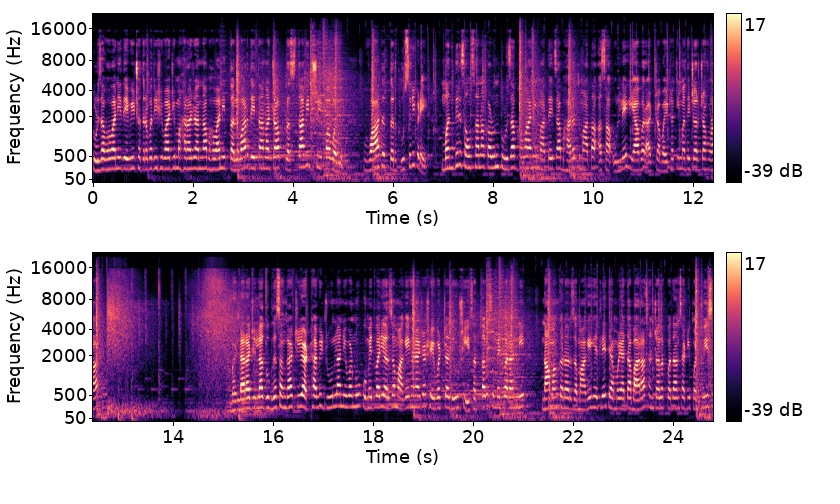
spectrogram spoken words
तुळजाभवानी देवी छत्रपती शिवाजी महाराजांना भवानी तलवार देतानाच्या प्रस्तावित शिल्पावरून वाद तर दुसरीकडे. मंदिर संस्थानाकडून तुळजाभवानी मातेचा भारत माता असा उल्लेख यावर आजच्या बैठकीमध्ये चर्चा होणार. भंडारा जिल्हा दुग्ध संघाची अठ्ठावीस जूनला निवडणूक उमेदवारी अर्ज मागे घेण्याच्या शेवटच्या दिवशी सत्तावीस उमेदवारांनी नामांकन अर्ज मागे घेतले. त्यामुळे आता बारा संचालक पदांसाठी पंचवीस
